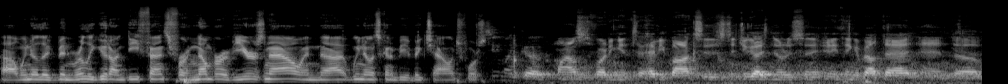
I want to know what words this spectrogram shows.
Uh, we know they've been really good on defense for a number of years now, and uh, we know it's going to be a big challenge for us. It seemed like uh, Miles is running into heavy boxes. Did you guys notice anything about that? And uh,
